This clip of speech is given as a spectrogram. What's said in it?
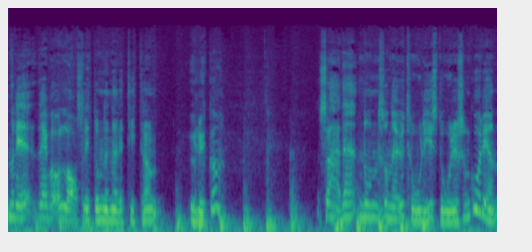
Når jeg drev og las litt om den Titran-ulykka, så er det noen sånne utrolige historier som går igjen,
